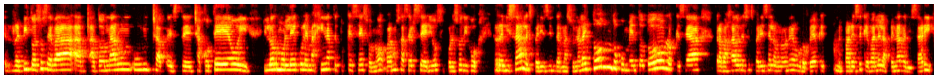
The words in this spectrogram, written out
repito, eso se va a, tornar un, este, chacoteo y, y Lord Molécula, imagínate tú qué es eso, ¿no? Vamos a ser serios y por eso digo, revisar la experiencia internacional. Hay todo un documento, todo lo que se ha trabajado en esa experiencia de la Unión Europea que me parece que vale la pena revisar y,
